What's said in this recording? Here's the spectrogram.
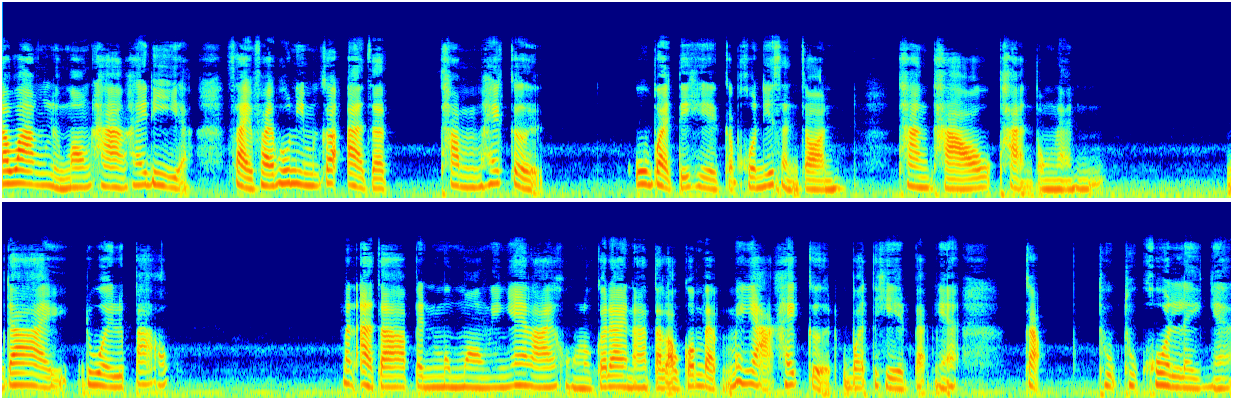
ระวังหรือมองทางให้ดีอะสายไฟพวกนี้มันก็อาจจะทำให้เกิดอุบัติเหตุกับคนที่สัญจร ทางเท้าผ่านตรงนั้น ได้ด้วยหรือเปล่า มันอาจจะเป็นมุมมองในแง่ร้ายของเราก็ได้นะ แต่เราก็แบบไม่อยากให้เกิดอุบัติเหตุแบบเนี้ยกับทุกทุกคนอะไรเงี้ย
